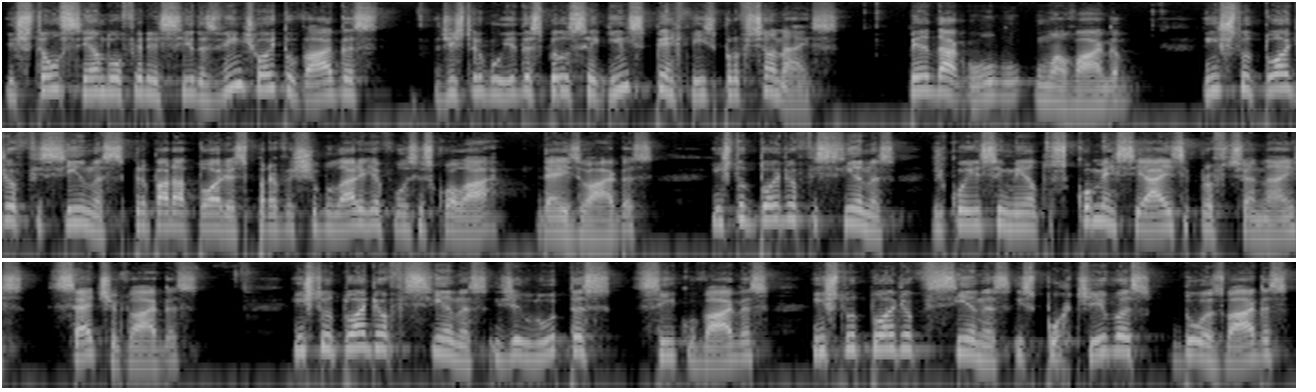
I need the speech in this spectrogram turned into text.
estão sendo oferecidas 28 vagas distribuídas pelos seguintes perfis profissionais: pedagogo, uma vaga, instrutor de oficinas preparatórias para vestibular e reforço escolar, 10 vagas, instrutor de oficinas de conhecimentos comerciais e profissionais, 7 vagas, instrutor de oficinas de lutas, 5 vagas, instrutor de oficinas esportivas, 2 vagas,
